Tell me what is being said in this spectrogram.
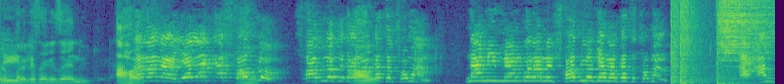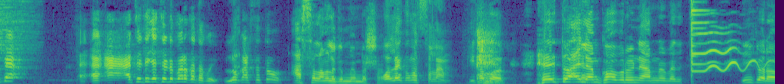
মেম্বার কাছে আগে যায় নই আহই। না না এলাকা সব লোক সব লোক আমার কাছে সমান। না আমি মেম্বার আমি সব লোক আমার কাছে সমান। আমি আচ্ছা ঠিক আছে এটা পরে কথা কই। লোক আসছে তো? আসসালামু আলাইকুম মেম্বার সাহেব। ওয়ালাইকুম আসসালাম কি খবর? এই তো আইলাম খবর হইনি আপনার ই করো?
